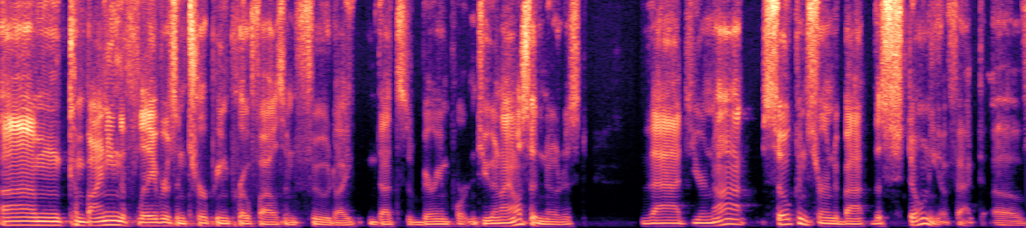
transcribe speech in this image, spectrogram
Um, combining the flavors and terpene profiles in food, I that's very important to you. And I also noticed that you're not so concerned about the stony effect of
